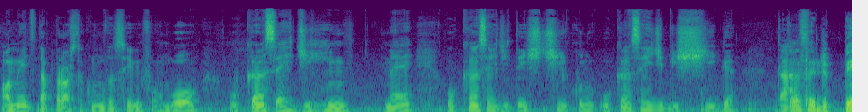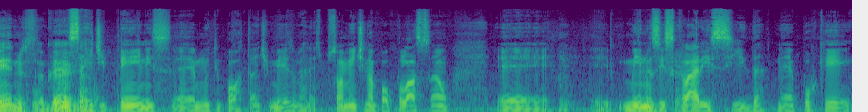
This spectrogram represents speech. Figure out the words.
aumento da próstata, como você informou, o câncer de rim, né? O câncer de testículo, o câncer de bexiga, tá? Câncer de pênis o também. Câncer de pênis é muito importante mesmo, né? principalmente na população é, é, menos esclarecida, né? Porque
